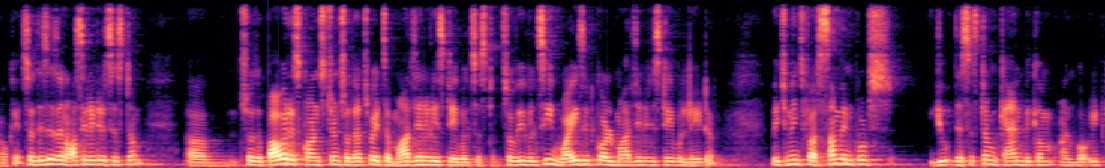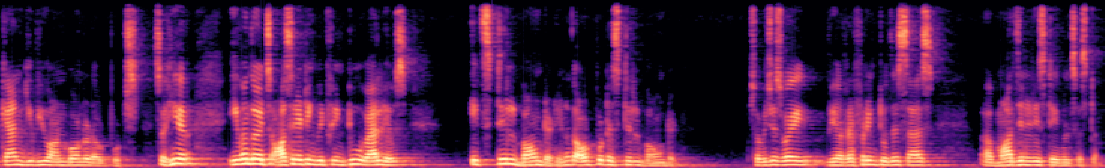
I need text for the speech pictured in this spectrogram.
okay so this is an oscillatory system. Uh, so the power is constant so that's why it's a marginally stable system. So we will see why is it called marginally stable later which means for some inputs you the system can become it can give you unbounded outputs. So here even though it's oscillating between two values it's still bounded you know the output is still bounded. So which is why we are referring to this as a marginally stable system.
